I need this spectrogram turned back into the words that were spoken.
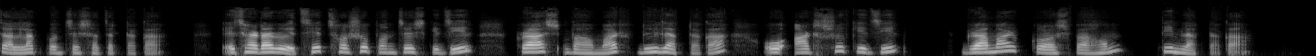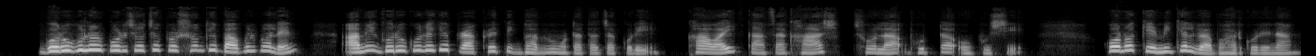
চার লাখ পঞ্চাশ হাজার টাকা। এছাড়া রয়েছে ছশো পঞ্চাশ কেজির ক্রাশ বাহমার দুই লাখ টাকা ও আটশো কেজির গ্রামার ক্রস বাহম তিন লাখ টাকা। গরুগুলোর পরিচর্যা প্রসঙ্গে বাবুল বলেন আমি গরুগুলোকে প্রাকৃতিকভাবে মোটাতাজা করি। খাওয়াই কাঁচা ঘাস, ছোলা, ভুট্টা ও ভুসি। কোনো কেমিক্যাল ব্যবহার করি না।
